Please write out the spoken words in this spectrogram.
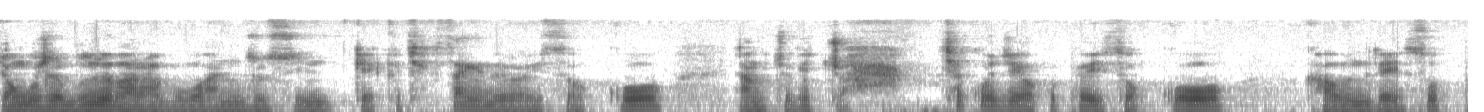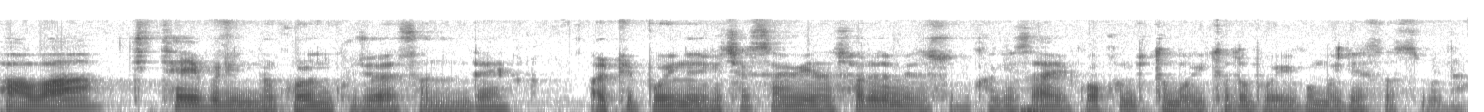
연구실 문을 바라보고 앉을 수 있게 그 책상에 놓여 있었고 양쪽에 쫙 책꽂이가 꼽혀 있었고 가운데 소파와 티테이블이 있는 그런 구조였었는데 얼핏 보이는 이게 책상 위에는 밑에 수북하게 쌓여있고 컴퓨터 모니터도 보이고 뭐 이랬었습니다.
